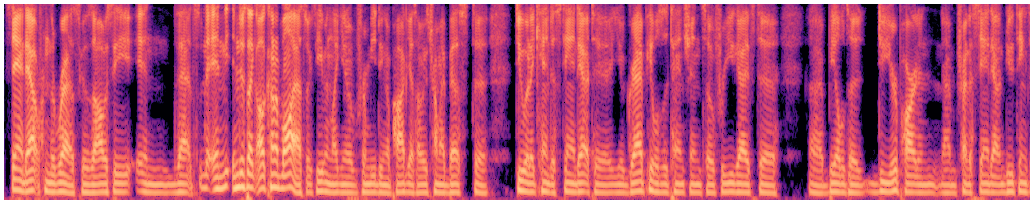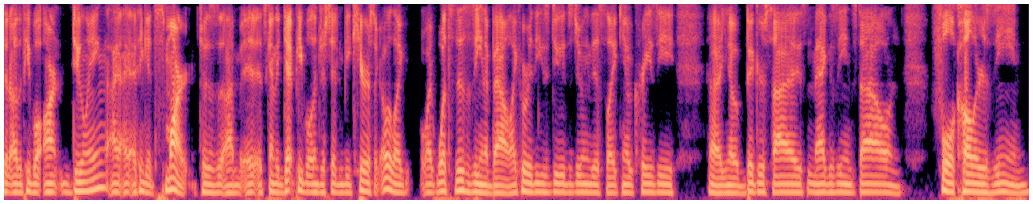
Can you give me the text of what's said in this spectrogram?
stand out from the rest. Because obviously, in that, and, and just like all kind of all aspects, even like you know, for me doing a podcast, I always try my best to do what I can to stand out, to you know, grab people's attention. So for you guys to uh, be able to do your part and I'm um, trying to stand out and do things that other people aren't doing, I, I think it's smart because um, it, it's going to get people interested and be curious. Like, oh, like like what's this zine about? Like, who are these dudes doing this? Like, you know, crazy, uh, you know, bigger sized magazine style and full color zine.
